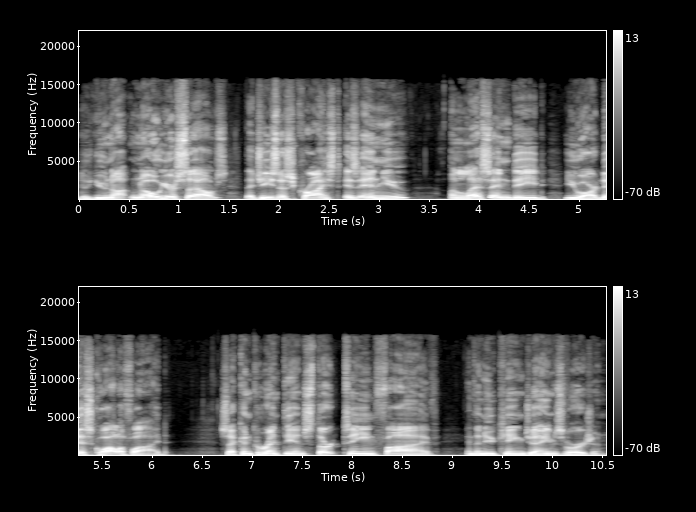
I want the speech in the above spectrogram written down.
Do you not know yourselves that Jesus Christ is in you, unless indeed you are disqualified? 2 Corinthians 13:5 in the New King James Version.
